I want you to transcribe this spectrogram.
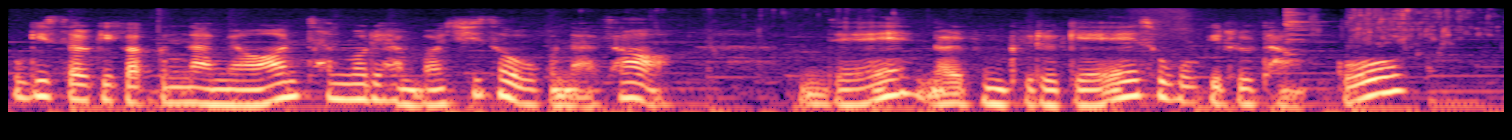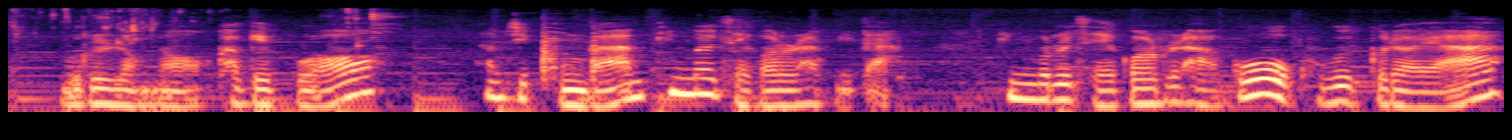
고기 썰기가 끝나면 찬물에 한번 씻어 오고 나서 이제 넓은 그릇에 소고기를 담고 물을 넉넉하게 부어 30분간 핏물 제거를 합니다. 핏물을 제거를 하고 국을 끓여야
